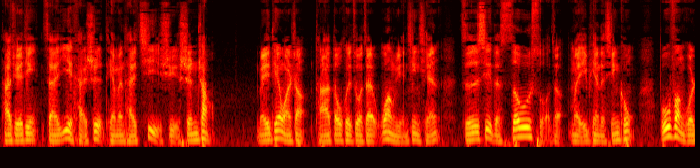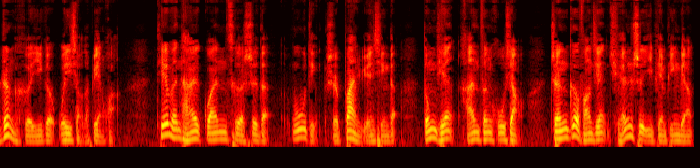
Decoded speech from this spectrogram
他决定在叶凯士天文台继续深造。每天晚上，他都会坐在望远镜前，仔细地搜索着每一片的星空，不放过任何一个微小的变化。天文台观测室的屋顶是半圆形的，冬天寒风呼啸，整个房间全是一片冰凉。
